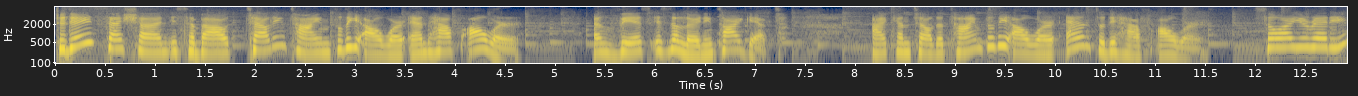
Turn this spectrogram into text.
Today's session is about telling time to the hour and half hour. And this is the learning target. I can tell the time to the hour and to the half hour. So are you ready?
